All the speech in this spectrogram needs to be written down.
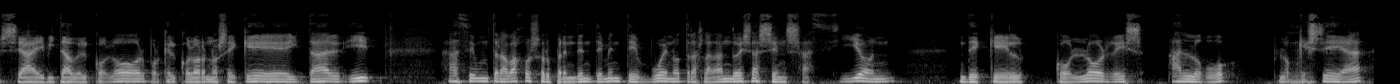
se ha evitado el color porque el color no sé qué y tal y hace un trabajo sorprendentemente bueno trasladando esa sensación de que el color es algo, lo que sea,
